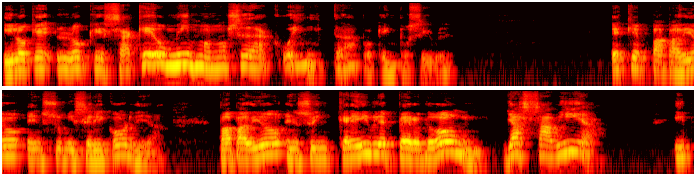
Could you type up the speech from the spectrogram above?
Y lo que, lo que Saqueo mismo no se da cuenta, porque es imposible, es que Papá Dios en su misericordia, Papá Dios en su increíble perdón, ya sabía y,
